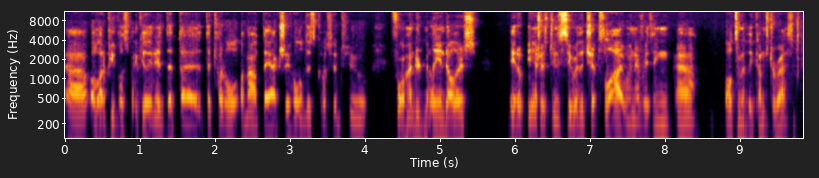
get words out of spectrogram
uh, a lot of people speculated that the the total amount they actually hold is closer to four hundred million dollars. It'll be interesting to see where the chips lie when everything uh, ultimately comes to rest.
